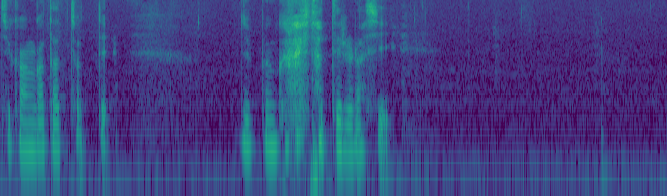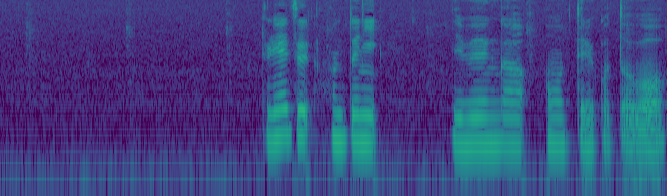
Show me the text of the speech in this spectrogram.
時間が経っちゃって。10分くらい経ってるらしい。とりあえず本当に自分が思ってることを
